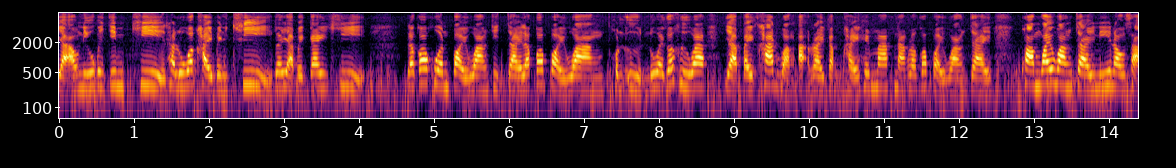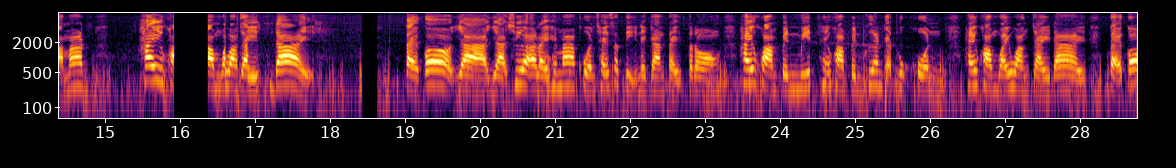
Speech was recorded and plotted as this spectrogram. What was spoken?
อย่าเอานิ้วไปจิ้มขี้ ถ้ารู้ว่าใครเป็นขี้ก็อย่าไปใกล้ขี้แล้วก็ควรปล่อยวางจิตใจแล้วก็ปล่อยวางคนอื่นด้วยก็คือว่าอย่าไปคาดหวังอะไรกับใครให้มากนัก แล้วก็ปล่อยวางใจ ความไว้วางใจนี้เราสามารถให้ความไว้วางใจได้ แต่ก็อย่าอย่าเชื่ออะไรให้มากควรใช้สติในการไต่ตรอง ให้ความเป็นมิตร ให้ความเป็นเพื่อนกับทุกคน ให้ความไว้วางใจได้ แต่ก็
